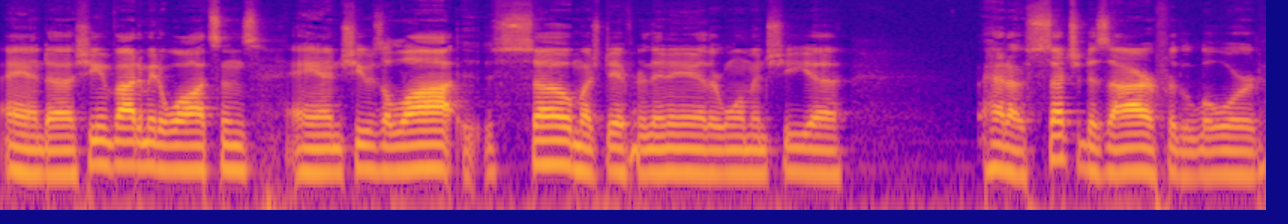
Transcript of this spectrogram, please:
And uh, she invited me to Watson's, and she was a lot, so much different than any other woman. She uh, had a, such a desire for the Lord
